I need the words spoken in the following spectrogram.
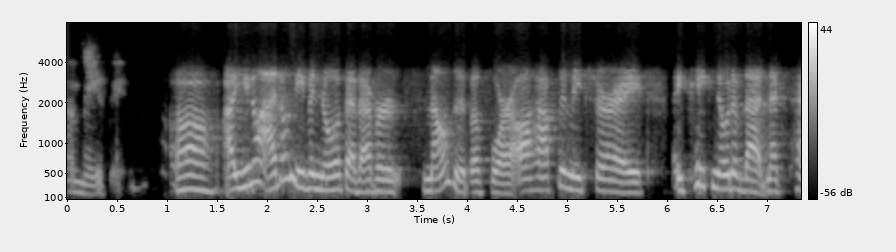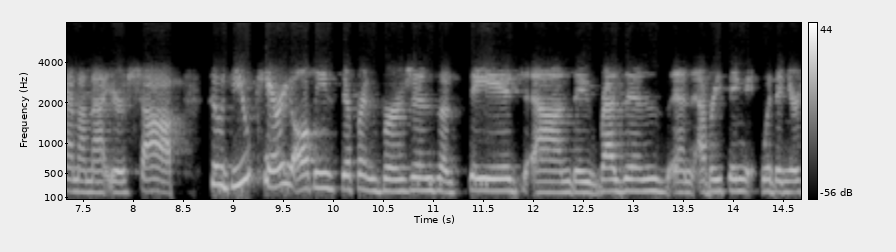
amazing. Oh, I, you know, I don't even know if I've ever smelled it before. I'll have to make sure I, I take note of that next time I'm at your shop. So, do you carry all these different versions of sage and the resins and everything within your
